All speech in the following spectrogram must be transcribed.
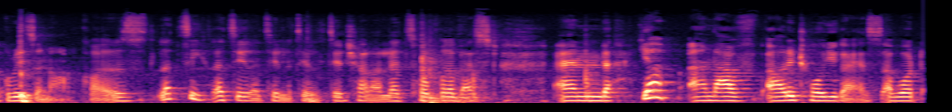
agrees or not because let's see let's see let's see let's see let's see inshallah let's hope for the best. And yeah and i've already told you guys about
